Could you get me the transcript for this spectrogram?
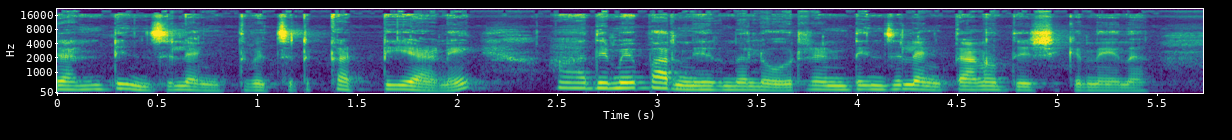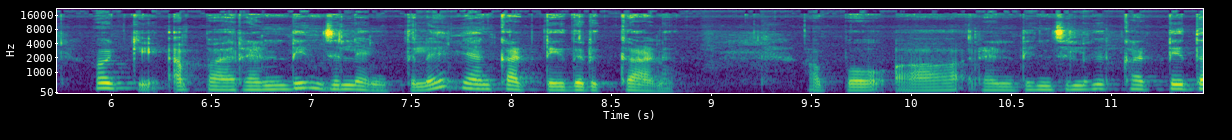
രണ്ട് ഇഞ്ച് ലെങ്ത്ത് വെച്ചിട്ട് കട്ട് ചെയ്യുകയാണേ ആദ്യമേ പറഞ്ഞിരുന്നല്ലോ ഒരു രണ്ട് ഇഞ്ച് ലെങ്ത്താണ് ഉദ്ദേശിക്കുന്നതെന്ന്. ഓക്കെ അപ്പോൾ ആ രണ്ട് ഇഞ്ച് ലെങ്ത്തിൽ ഞാൻ കട്ട് ചെയ്തെടുക്കുകയാണ് അപ്പോൾ ആ രണ്ട് ഇഞ്ചിൽ കട്ട് ചെയ്ത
